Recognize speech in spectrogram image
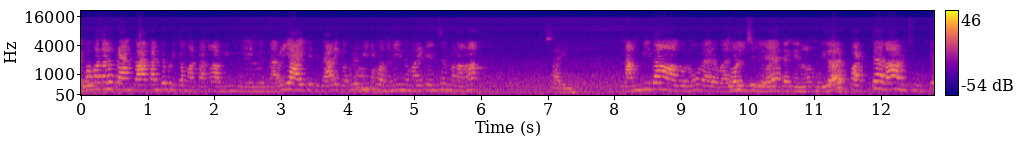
எப்ப பார்த்தாலும் பிராங்கா கண்டுபிடிக்க மாட்டாங்களா அப்படின்னு எங்களுக்கு நிறைய ஆயிரத்தி வேலைக்கு அப்புறம் வீட்டுக்கு வந்தோடனே இந்த மாதிரி டென்ஷன் பண்ணாங்கன்னா சாரி. நம்பிதான் ஆகணும் வேற வழி இல்ல. முடியல. பட்டெல்லாம் அடிச்சு விட்டு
